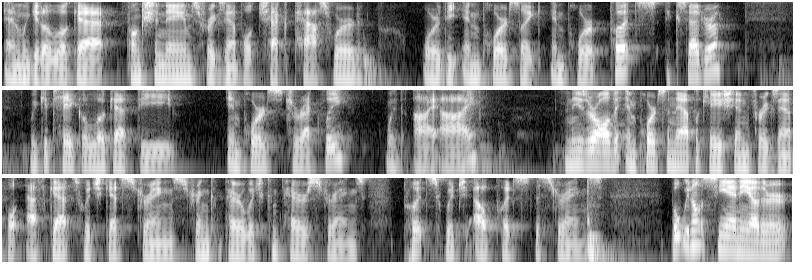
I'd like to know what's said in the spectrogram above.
and we get a look at function names, for example, check password, or the imports like import puts, etc. We could take a look at the imports directly with II. And these are all the imports in the application. For example, fgets, which gets strings, string compare, which compares strings, puts, which outputs the strings. But we don't see any other,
